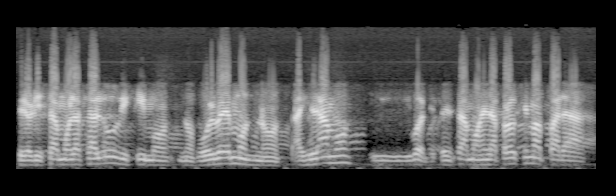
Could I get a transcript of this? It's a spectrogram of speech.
priorizamos la salud, dijimos, nos volvemos, nos aislamos y bueno, pensamos en la próxima para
